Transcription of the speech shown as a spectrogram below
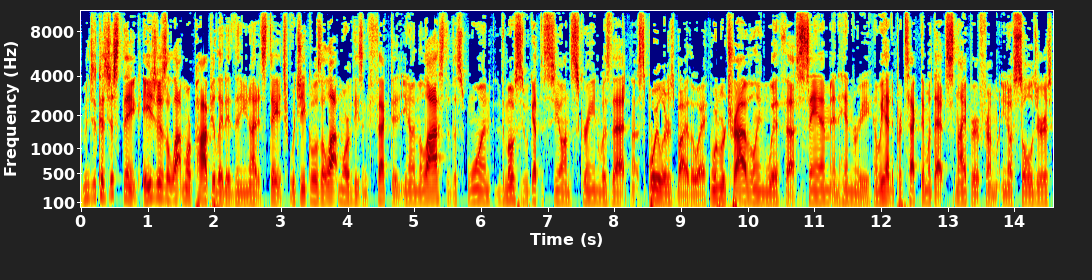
I mean, just because just think, Asia is a lot more populated than the United States, which equals a lot more of these infected. You know, in The Last of Us 1, the most we got to see on screen was that, uh, spoilers by the way, when we're traveling with uh, Sam and Henry, and we had to protect them with that sniper from, you know, soldiers,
